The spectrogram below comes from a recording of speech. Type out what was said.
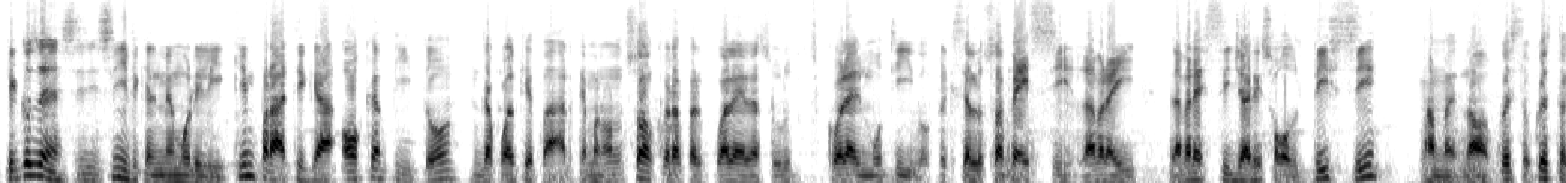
Che cosa significa il memory leak? In pratica ho capito da qualche parte, ma non so ancora per qual è, soluz- qual è il motivo, perché se lo sapessi l'avrei, l'avresti già risolti, sì. Mamma, no, questo, questo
